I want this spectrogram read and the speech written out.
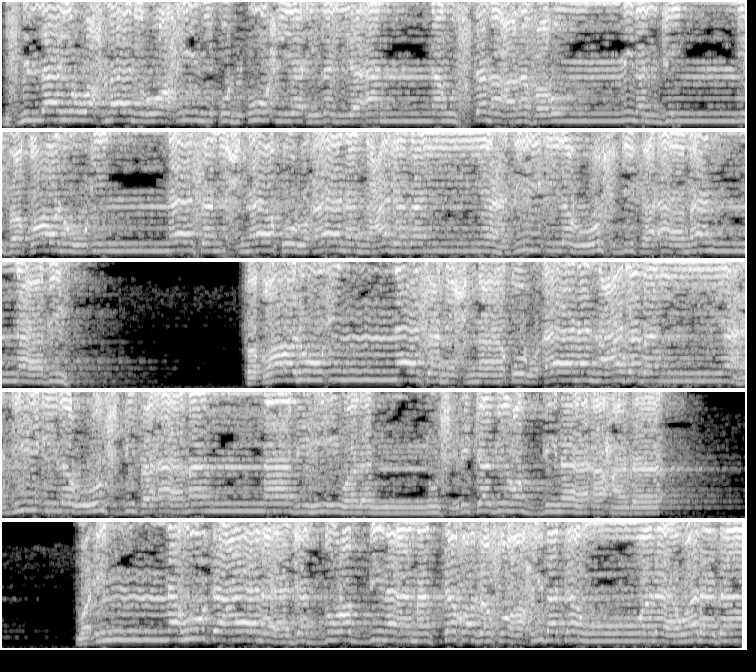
بسم الله الرحمن الرحيم. قل أوحي إلي أنه استمع نفر من الجن فقالوا إنا سمعنا قرآنا عجبا يهدي إلى الرشد فآمنا به. فقالوا إنا سمعنا قرآنا عجبا الرشد فآمنا به ولن نشرك بربنا أحدا. وإنه تعالى جد ربنا ما اتخذ صاحبة ولا ولدا.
